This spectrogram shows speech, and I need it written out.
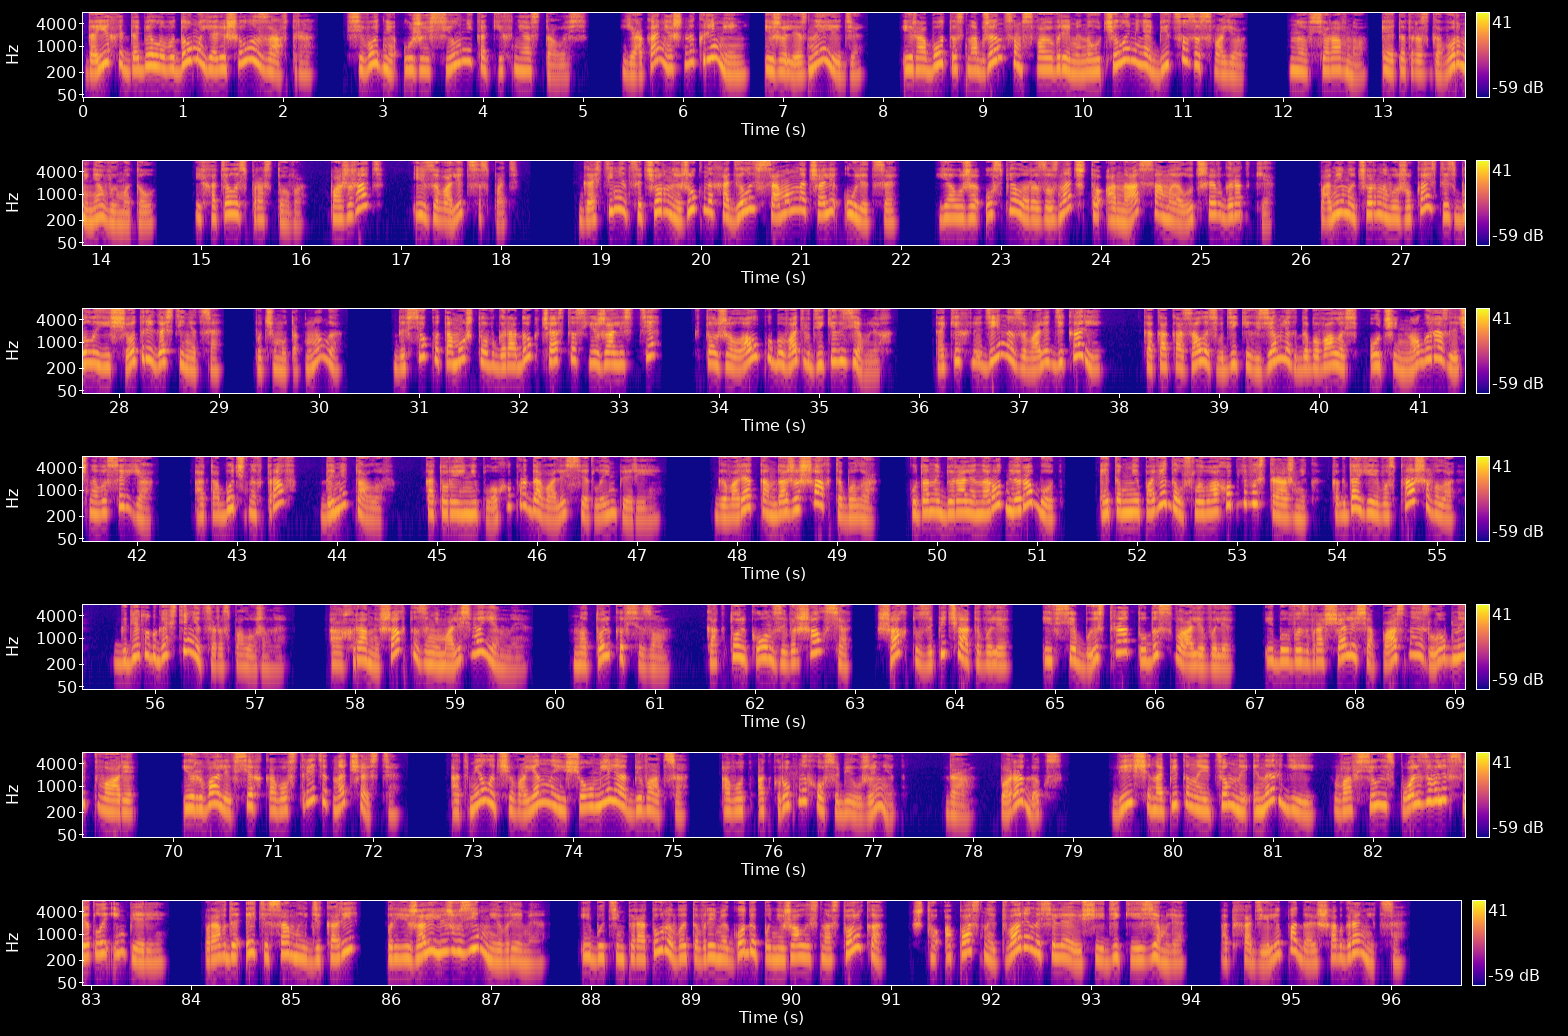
Доехать до Белого дома я решила завтра. Сегодня уже сил никаких не осталось. Я, конечно, кремень и железная леди. И работа с набженцем в свое время научила меня биться за свое. Но все равно этот разговор меня вымотал. И хотелось простого — пожрать и завалиться спать. Гостиница «Черный жук» находилась в самом начале улицы. Я уже успела разузнать, что она самая лучшая в городке. Помимо «Черного жука» здесь было еще три гостиницы. Почему так много? Да все потому, что в городок часто съезжались те, кто желал побывать в диких землях. Таких людей называли дикари. Как оказалось, в диких землях добывалось очень много различного сырья, от обычных трав до металлов, которые неплохо продавались в Светлой империи. Говорят, там даже шахта была, куда набирали народ для работ. Это мне поведал словоохотливый стражник, когда я его спрашивала, где тут гостиница расположена. А охраной шахты занимались военные. Но только в сезон. Как только он завершался, шахту запечатывали, и все быстро оттуда сваливали, ибо возвращались опасные злобные твари и рвали всех, кого встретят, на части. От мелочи военные еще умели отбиваться, а вот от крупных особей уже нет. Да, парадокс. Вещи, напитанные темной энергией, вовсю использовали в Светлой Империи. Правда, эти самые дикари приезжали лишь в зимнее время, ибо температура в это время года понижалась настолько, что опасные твари, населяющие дикие земли, отходили подальше от границы.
